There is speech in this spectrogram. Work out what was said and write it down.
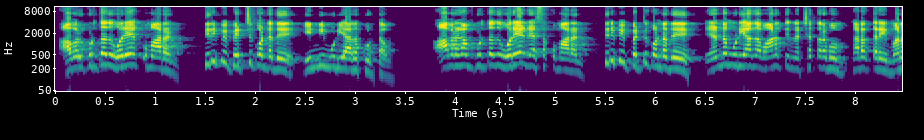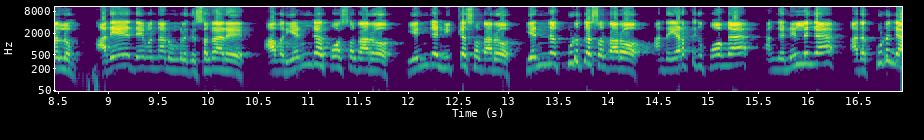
அவர் கொடுத்தது ஒரே குமாரன். திருப்பி பெற்றுக்கொண்டது எண்ணி முடியாத கூட்டம். ஆபரகம் கொடுத்தது ஒரே நேசகுமாரன். திருப்பி பெற்றுக்கொண்டது எண்ண முடியாத வானத்தின் நட்சத்திரமும் கடற்கரை மணலும். அதே தேவன் தான் உங்களுக்கு சொல்றாரு. அவர் எங்க போக சொல்றாரோ எங்க நிக்க சொல்றாரோ என்ன கொடுக்க சொல்றாரோ அந்த இடத்துக்கு போங்க அங்க நில்லுங்க அதை கொடுங்க.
